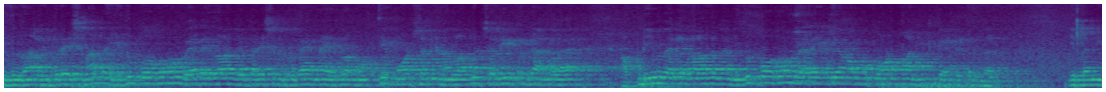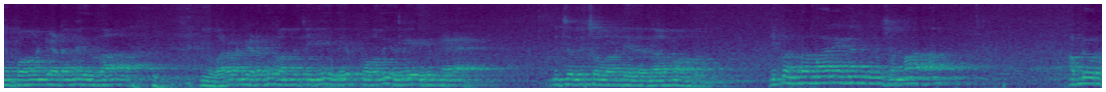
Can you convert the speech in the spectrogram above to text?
இதுதான் லிபரேஷனாக இல்லை இது போகவும் வேறு ஏதாவது லிபரேஷன் இருக்கா? என்ன ஏதோ முக்தி மோட்சம் நல்லாமல் சொல்லிகிட்டு இருக்காங்களே. அப்படியும் வேறு ஏதாவது நான் இது போகவும் வேறு எங்கேயோ அவங்க போனோமான்னு கேட்டுட்டு இருந்தார் இல்லை நீங்கள் போக வேண்டிய இடமே இதுதான். நீங்கள் வர வேண்டிய இடத்துக்கு வந்துட்டீங்க. இதே போகுது இதிலே இருங்க. சொல்லி சொல்ல வேண்டியது நிலமை வந்துடும். இப்போ இந்த மாதிரி என்னன்னு சொன்னால் அப்படி ஒரு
